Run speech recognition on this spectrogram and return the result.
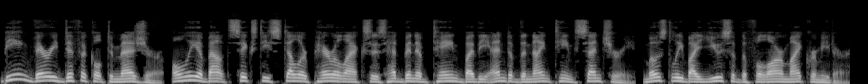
Being very difficult to measure, only about 60 stellar parallaxes had been obtained by the end of the 19th century, mostly by use of the Filar micrometer.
